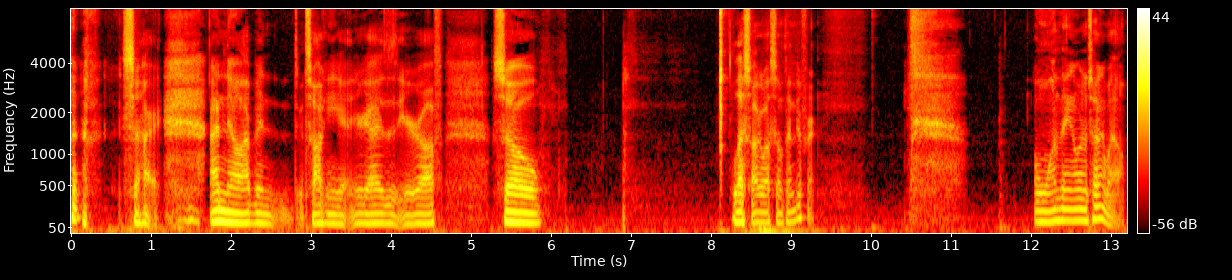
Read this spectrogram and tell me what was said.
Sorry. I know I've been talking your guys' ear off. So let's talk about something different. One thing I want to talk about.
